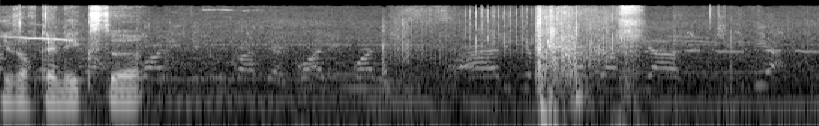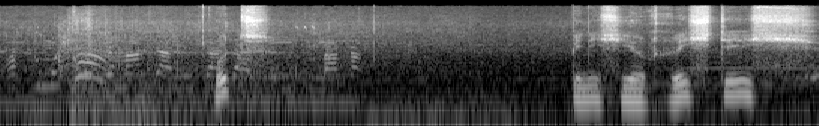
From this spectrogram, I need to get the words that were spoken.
Hier ist auch der nächste Gut. Bin ich hier richtig?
